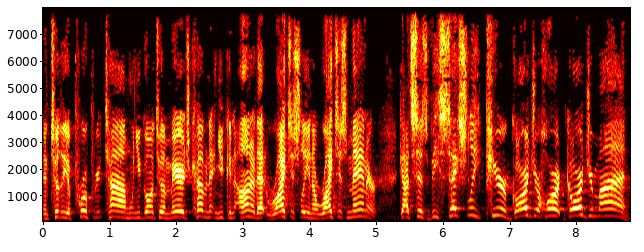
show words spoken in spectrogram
until the appropriate time when you go into a marriage covenant and you can honor that righteously in a righteous manner. God says, be sexually pure. Guard your heart. Guard your mind.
